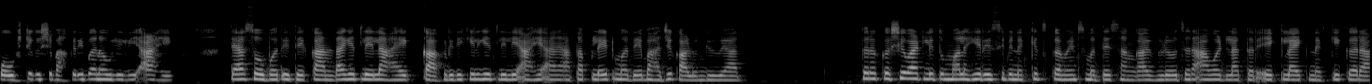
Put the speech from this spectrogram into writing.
पौष्टिक अशी भाकरी बनवलेली आहे. त्यासोबत इथे कांदा घेतलेला आहे काकडी देखील घेतलेली आहे आणि आता प्लेटमध्ये भाजी काढून घेऊयात. तर कशी वाटली तुम्हाला ही रेसिपी नक्कीच कमेंट्समध्ये सांगा. व्हिडिओ जर आवडला तर एक लाईक नक्की करा.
